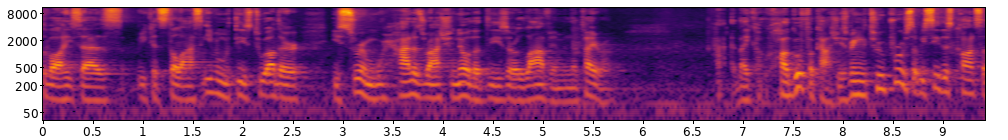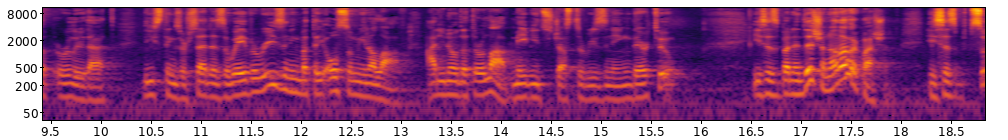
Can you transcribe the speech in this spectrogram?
of all, he says we could still ask, even with these two other isurim, how does Rashi know that these are lavim in the Torah? Like Hagufa Kashi. He's bringing two proofs that we see this concept earlier that these things are said as a way of a reasoning, but they also mean a lav. How do you know that they're lav? Maybe it's just a reasoning there too. He says, but in addition, another question. He says. These two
